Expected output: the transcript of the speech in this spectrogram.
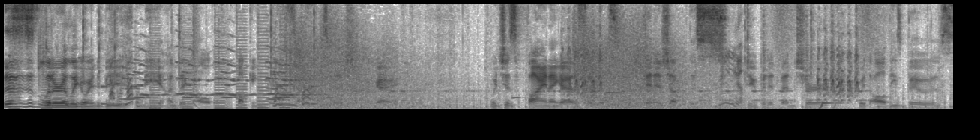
This is just literally going to be me hunting all the fucking things out of this bitch. Okay. Which is fine, I guess. Like, let's finish up this stupid adventure with all these boos.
